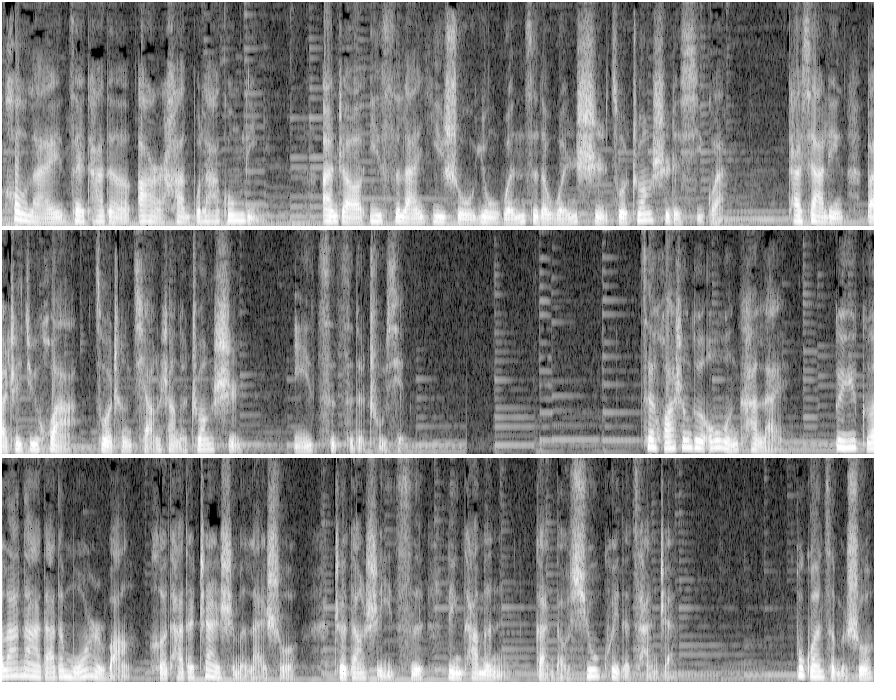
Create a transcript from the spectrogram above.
后来，在他的阿尔汉布拉宫里，按照伊斯兰艺术用文字的纹饰做装饰的习惯，他下令把这句话做成墙上的装饰，一次次的出现。在华盛顿·欧文看来，对于格拉纳达的摩尔王和他的战士们来说，这当是一次令他们感到羞愧的参战。不管怎么说，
